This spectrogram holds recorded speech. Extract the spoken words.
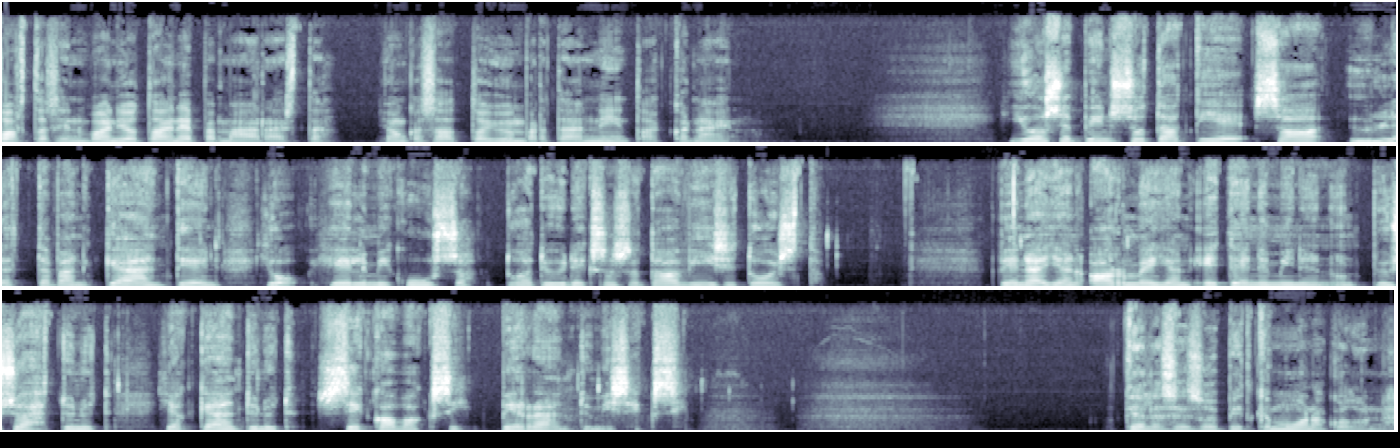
Vastasin vain jotain epämääräistä, jonka saattoi ymmärtää niin taikka näin. Josepin sotatie saa yllättävän käänteen jo helmikuussa 1915. Venäjän armeijan eteneminen on pysähtynyt ja kääntynyt sekavaksi perääntymiseksi. Tiellä seisoi pitkä muonakolonna.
